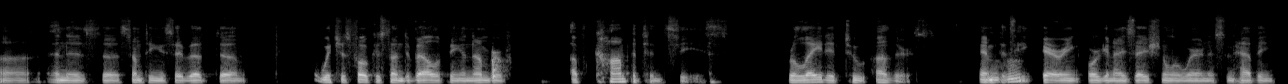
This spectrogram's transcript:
uh, and there's uh, something you say about um, which is focused on developing a number of of competencies related to others mm-hmm. empathy mm-hmm. caring organizational awareness and having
